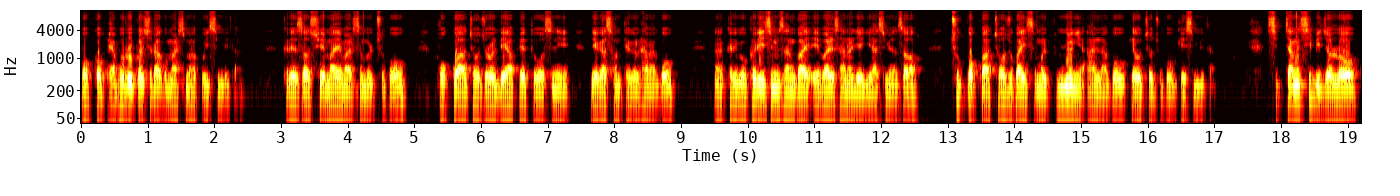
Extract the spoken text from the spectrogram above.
먹고 배부를 것이라고 말씀하고 있습니다. 그래서 쇠마의 말씀을 주고 복과 저주를 내 앞에 두었으니 내가 선택을 하라고 어, 그리고 그리심산과 에발산을 얘기하시면서 축복과 저주가 있음을 분명히 알라고 깨우쳐 주고 계십니다. 10장 12절로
